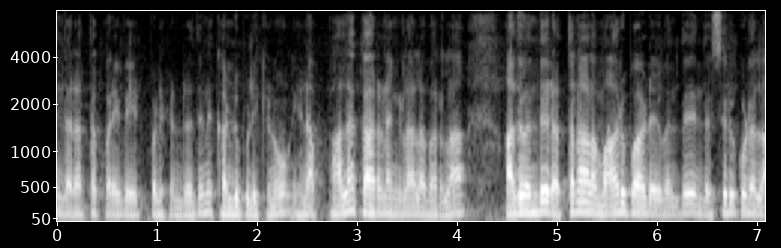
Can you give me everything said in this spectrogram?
இந்த இரத்த குறைவு ஏற்படுகின்றதுன்னு கண்டுபிடிக்கணும். ஏன்னா பல காரணங்களால் வரலாம். அது வந்து ரத்தநாள மாறுபாடு வந்து இந்த சிறுகுடல்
